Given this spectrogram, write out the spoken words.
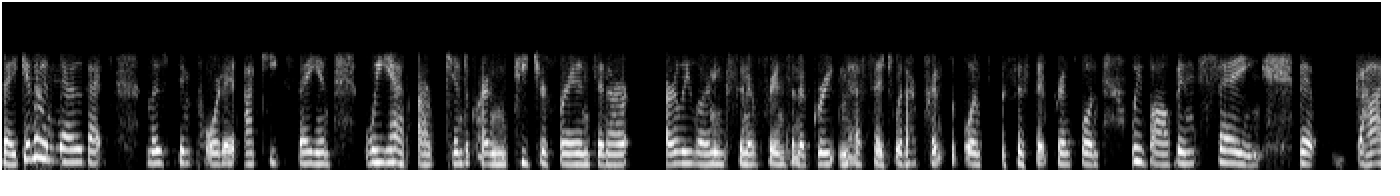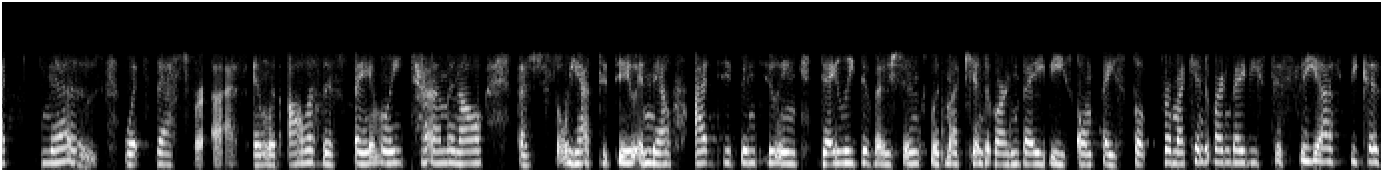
sake. And I know that's most important. I keep saying we have our kindergarten teacher friends and our Early Learning Center friends in a group message with our principal and assistant principal, and we've all been saying that God knows what's best for us. And with all of this family time and all, that's just what we have to do. And now I've been doing daily devotions with my kindergarten babies on Facebook for my kindergarten babies to see us because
